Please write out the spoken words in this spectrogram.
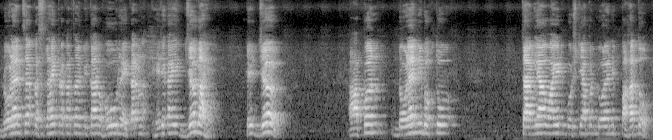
डोळ्यांचा कसलाही प्रकारचा विकार होऊ नये कारण हे जे काही जग आहे हे जग आपण डोळ्यांनी बघतो चांगल्या वाईट गोष्टी आपण डोळ्यांनी पाहतो.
